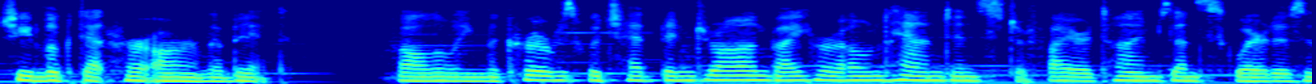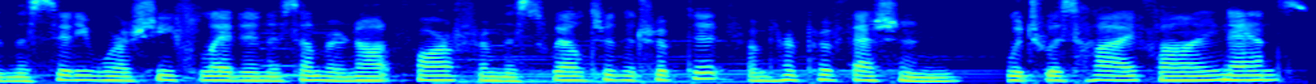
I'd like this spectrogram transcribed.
She looked at her arm a bit. Following the curves which had been drawn by her own hand in Starfire times and squared as in the city where she fled in a summer not far from the swelter that tripped it from her profession, which was high finance,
